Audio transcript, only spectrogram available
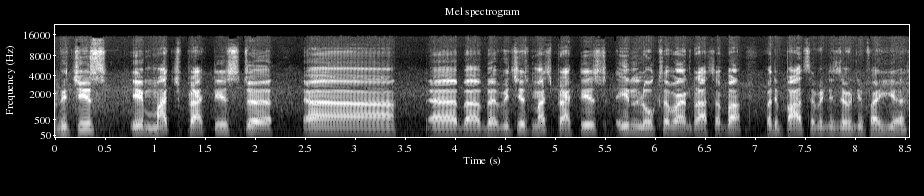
which is a much practiced, uh, uh, uh, which is much practiced in Lok Sabha and Rajya Sabha for the past 70, 75 years?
